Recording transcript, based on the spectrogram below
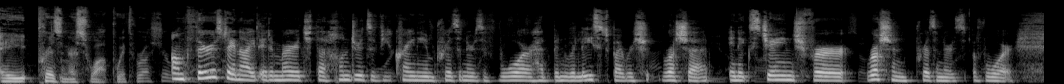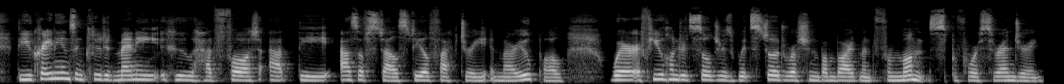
a prisoner swap with Russia. On Thursday night, it emerged that hundreds of Ukrainian prisoners of war had been released by Russia in exchange for Russian prisoners of war. The Ukrainians included many who had fought at the Azovstal steel factory in Mariupol, where a few hundred soldiers withstood Russian bombardment for months before surrendering.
